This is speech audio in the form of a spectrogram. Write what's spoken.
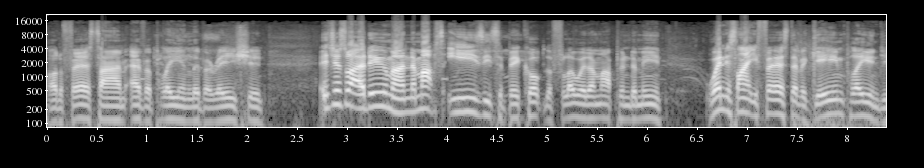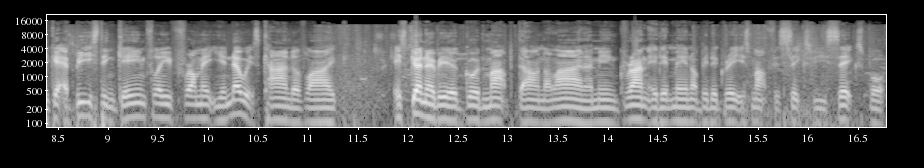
Or the first time ever playing Liberation. It's just what I do, man. The map's easy to pick up. The flow of the map. And I mean, when it's like your first ever gameplay and you get a beast in gameplay from it, you know it's kind of like... It's going to be a good map down the line. I mean, granted, it may not be the greatest map for 6v6, but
